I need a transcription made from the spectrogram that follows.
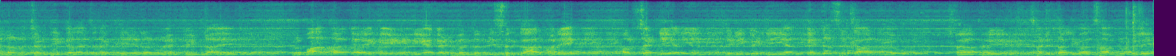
ਇਹਨਾਂ ਨੂੰ ਚੜ੍ਹਦੀ ਕਲਾ 'ਚ ਰੱਖੇ, ਇਹਨਾਂ ਨੂੰ ਐਮਪੀ ਬਣਾਏ। ਪ੍ਰਮਾਤਮਾ ਕਰੇ ਕਿ ਇੰਡੀਆ ਗਠਬੰਧਨ ਦੀ ਸਰਕਾਰ ਬਣੇ ਔਰ ਝੰਡੀ ਵਾਲੀ ਜਿਹੜੀ ਗੱਡੀ ਆ, ਕੇਂਦਰ ਸਰਕਾਰ ਦੀ ਉਹ ਆਪਣੇ ਸਾਡੇ ਧਾਲੀਵਾਲ ਸਾਹਿਬ ਨੂੰ ਮਿਲੇ।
